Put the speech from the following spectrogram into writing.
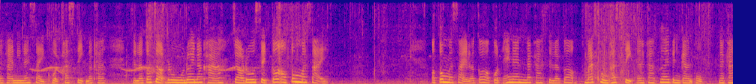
นะคะ อันนี้นะใส่ขวดพลาสติกนะคะ เสร็จแล้วก็เจาะรูด้วยนะคะ เจาะรูเสร็จก็เอาตุ้มมาใส่ เอาตุ้มมาใส่แล้วก็กดให้แน่นนะคะ เสร็จแล้วก็มัดถุงพลาสติกนะคะ เพื่อให้เป็นการอบนะคะ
